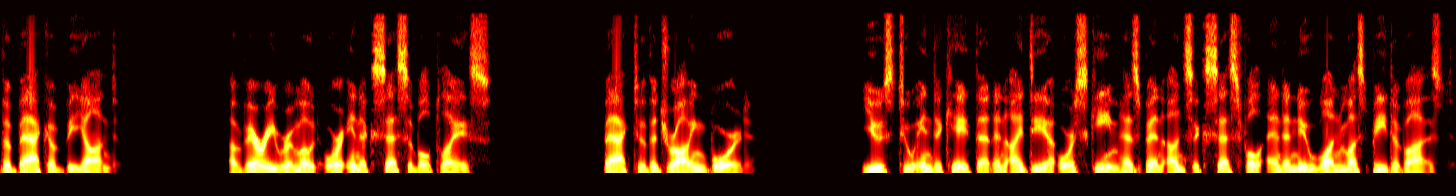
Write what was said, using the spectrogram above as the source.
The back of beyond. A very remote or inaccessible place. Back to the drawing board. Used to indicate that an idea or scheme has been unsuccessful and a new one must be devised.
